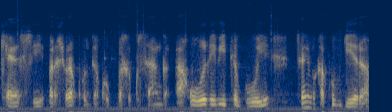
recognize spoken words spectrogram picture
kenshi barashobora kuza ku- bakagusanga aho uri biteguye cyangwa bakakubwira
